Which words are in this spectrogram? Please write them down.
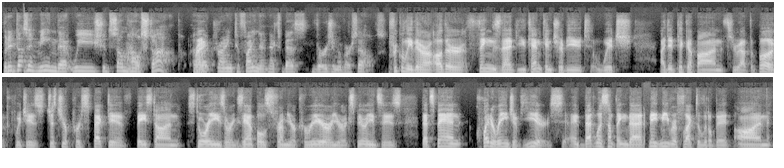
but it mm-hmm. doesn't mean that we should somehow stop uh, right. trying to find that next best version of ourselves. Frequently, there are other things that you can contribute, which I did pick up on throughout the book, which is just your perspective based on stories or examples from your career or your experiences that span quite a range of years. And that was something that made me reflect a little bit on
